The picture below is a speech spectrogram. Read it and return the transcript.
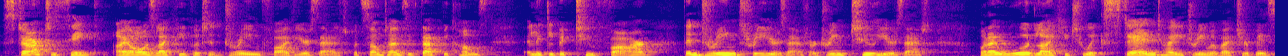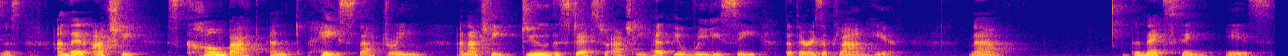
start to think. I always like people to dream five years out, but sometimes if that becomes a little bit too far, then dream three years out or dream two years out. But I would like you to extend how you dream about your business and then actually come back and pace that dream and actually do the steps to actually help you really see that there is a plan here. Now, the next thing is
